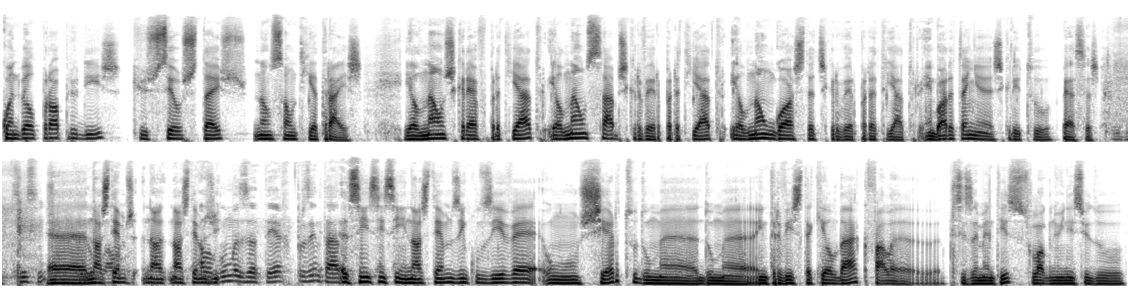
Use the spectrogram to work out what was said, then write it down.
quando ele próprio diz que os seus textos não são teatrais. Ele não escreve para teatro, ele não sabe escrever para teatro, ele não gosta de escrever para teatro, embora tenha escrito peças. Sim, sim. Uh, nós, temos, nós, nós, temos. Algumas até representadas. Sim, sim, sim. Nós temos, inclusive, um excerto de uma, de uma entrevista que ele dá, que fala precisamente isso, logo no início do,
